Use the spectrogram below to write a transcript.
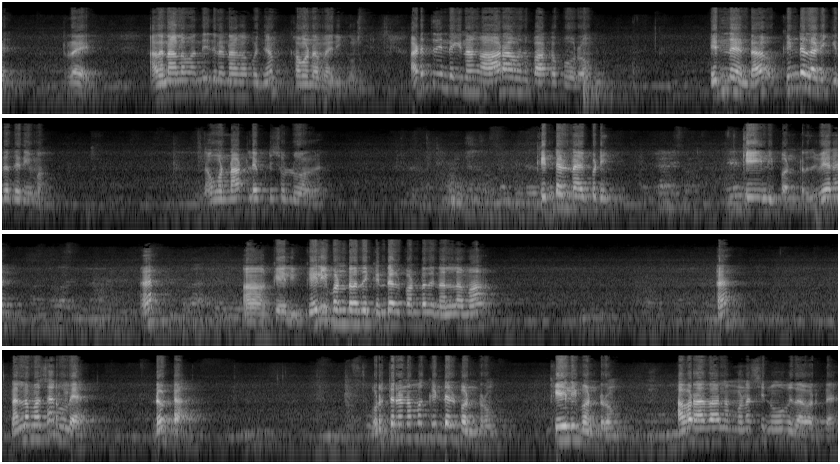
ரைட் அதனால வந்து இதுல நாங்க கொஞ்சம் கவனம் இருக்கணும் அடுத்து இன்னைக்கு நாங்க ஆறாவது பார்க்க போறோம். என்னண்டா கிண்டல் அடிக்கிற தெரியுமா? உங்க நாட்டுல எப்படி சொல்லுவாங்க? கிண்டல்னா எப்படி? கேலி பண்றது. வேற? ஆ? ஆ கேலி. கேலி பண்றது கிண்டல் பண்றது நல்லமா? ஆ? நல்லமா சார் இல்லையா டவுட்டா ஒருத்தரை நம்ம கிண்டல் பண்றோம். கேலி பண்ணுறோம் அவர் அதால மனசு நோவுது அவர்கிட்ட.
